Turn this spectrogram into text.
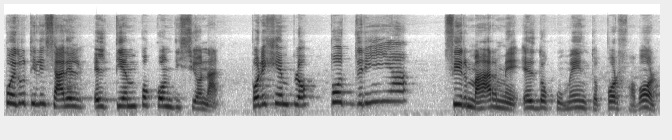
puedo utilizar el, tiempo condicional. Por ejemplo, podría firmarme el documento, por favor.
